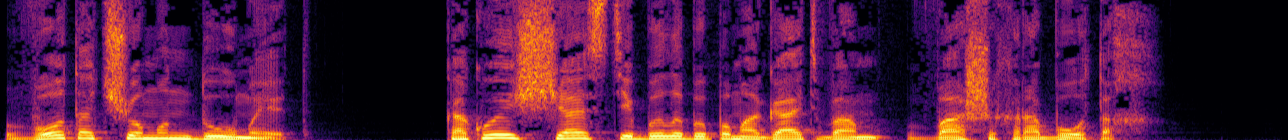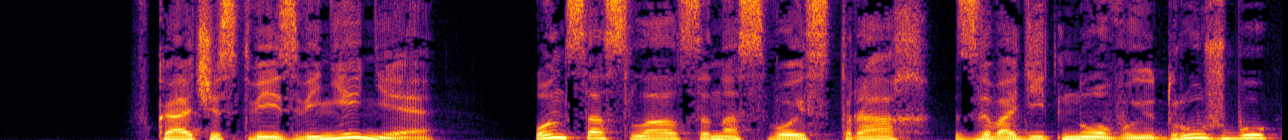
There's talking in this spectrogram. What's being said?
вот о чем он думает. Какое счастье было бы помогать вам в ваших работах. В качестве извинения он сослался на свой страх заводить новую дружбу,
